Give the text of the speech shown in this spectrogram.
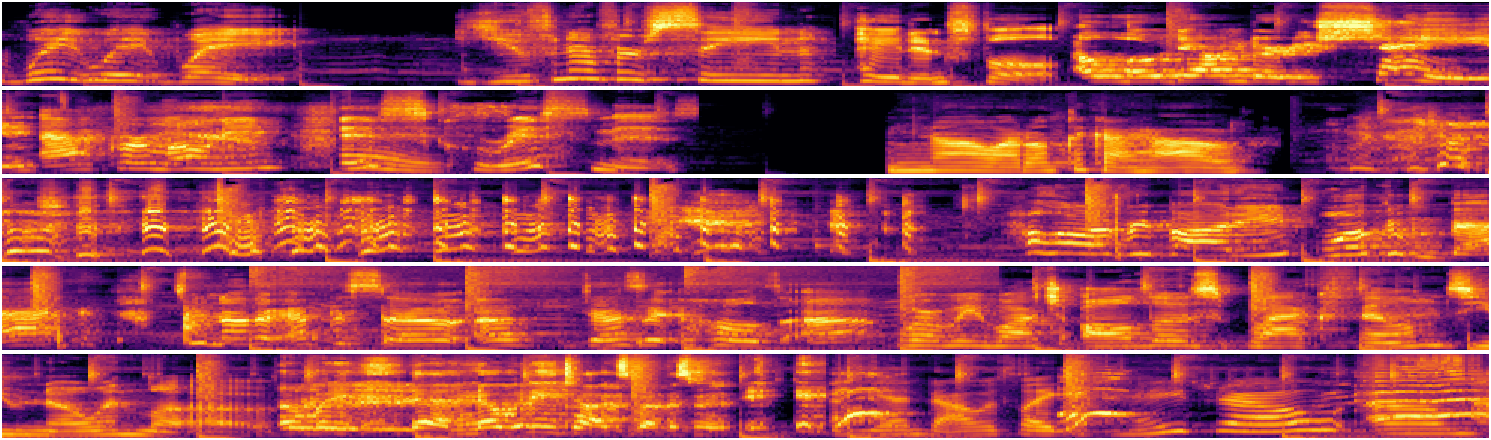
Wait, wait, wait. You've never seen Paid in Full. A low down dirty shame. Acrimony Yes. is Christmas. No, I don't think I have. Oh. Hello, everybody. Welcome back to another episode of Does It Hold Up? Where we watch all those black films you know and love. Nobody, yeah, nobody talks about this movie. At the end, I was like, "Hey, Joe, um,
